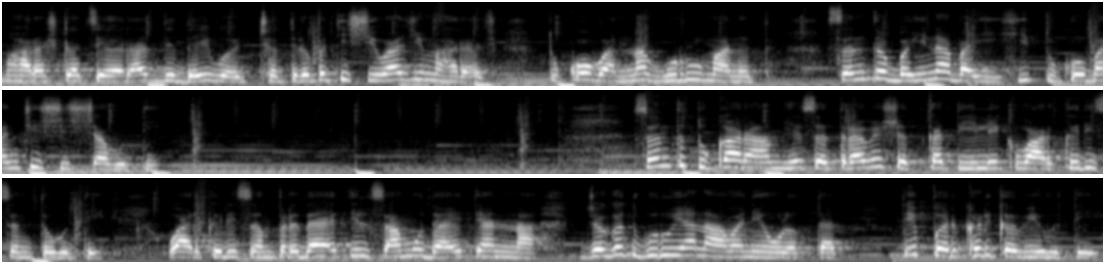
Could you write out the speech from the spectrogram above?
महाराष्ट्राचे आराध्य दैवत छत्रपती शिवाजी महाराज तुकोबांना गुरु मानत संत बहिणाबाई ही तुकोबांची शिष्या होती. संत तुकाराम हे सतराव्या शतकातील एक वारकरी संत होते. वारकरी संप्रदायातील समुदाय त्यांना जगद्गुरू या नावाने ओळखतात. ते परखड कवी होते.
